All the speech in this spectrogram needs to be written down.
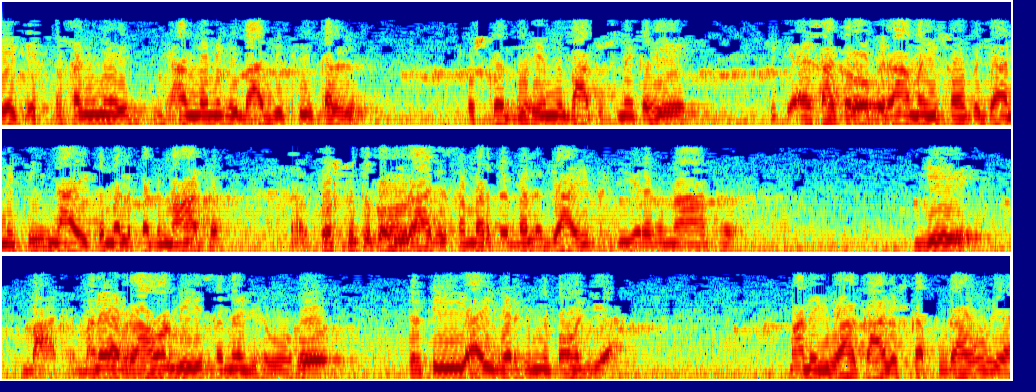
एक इस प्रसंग में ध्यान देने की बात जो थी कल, उसको दोहे में बात उसने कही कि कि ऐसा करो कि राम ही सौंप जाने की नाई कमल पदनाथ स्तुत को हूँ राज समर्प बन, जाई भजी रघुनाथ। ये बात है। मैंने अब रावण भी समय जो हो तृतीय आयु वर्ग में पहुँच गया। माने युवा काल उसका पूरा हो गया।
